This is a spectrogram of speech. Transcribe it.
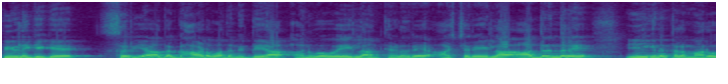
ಪೀಳಿಗೆಗೆ ಸರಿಯಾದ ಗಾಢವಾದ ನಿದ್ದೆಯ ಅನುಭವವೇ ಇಲ್ಲ ಅಂತ ಹೇಳಿದ್ರೆ ಆಶ್ಚರ್ಯ ಇಲ್ಲ. ಆದ್ದರಿಂದಲೇ ಈಗಿನ ತಲೆಮಾರು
